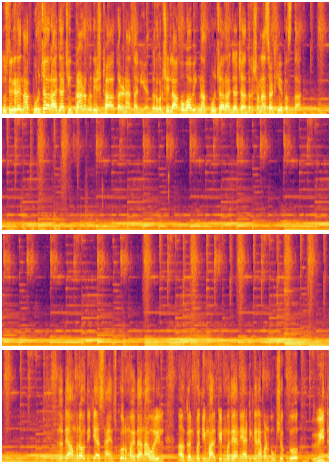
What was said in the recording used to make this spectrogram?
दुसरीकडे नागपूरच्या राजाची प्राणप्रतिष्ठा करण्यात आली आहे. दरवर्षी लाखो भाविक नागपूरच्या राजाच्या दर्शनासाठी येत असतात. मध्ये अमरावतीच्या सायन्स कोर मैदानावरील गणपती मार्केटमध्ये आणि या ठिकाणी आपण बघू शकतो विविध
